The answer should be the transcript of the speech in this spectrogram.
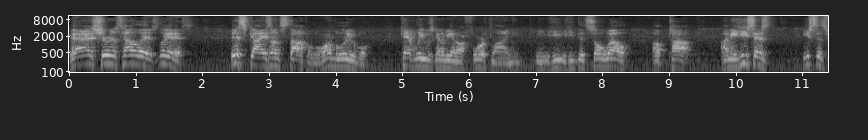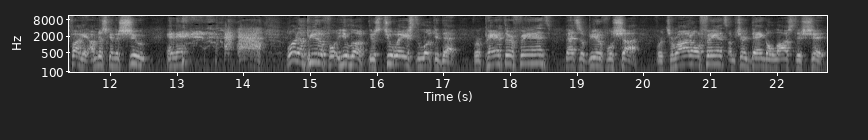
Yeah, sure as hell is. Look at this. This guy is unstoppable. Unbelievable. Can't believe he's going to be on our fourth line. He, he, he did so well up top. I mean, he says, he says, fuck it, I'm just going to shoot. And then, what a beautiful, you look, there's two ways to look at that. For Panther fans, that's a beautiful shot. For Toronto fans, I'm sure Dangle lost his shit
